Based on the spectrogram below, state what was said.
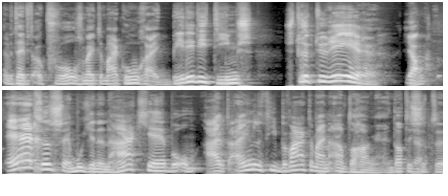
En het heeft ook vervolgens mee te maken hoe ga ik binnen die teams structureren. Ja, Ergens eh, moet je een haakje hebben om uiteindelijk die bewaartermijn aan te hangen. En dat is Ja. het, eh,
